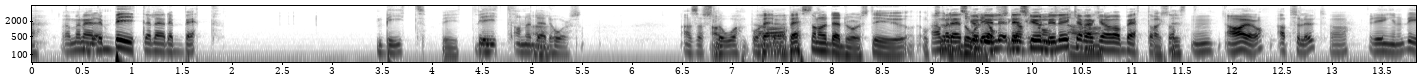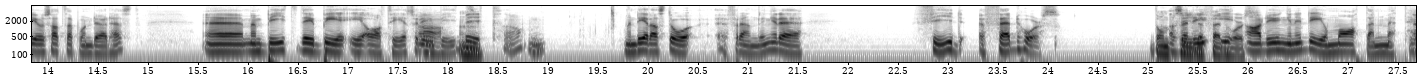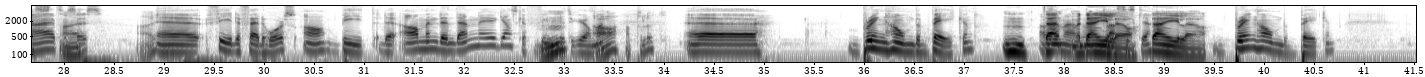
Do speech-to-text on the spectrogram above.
Eh, Ja, men är Det- det beat eller är det bet? beat. Beat. Beat on a dead Ja. horse. Alltså slå på en död häst. Best on a dead horse, det är ju också Ja men det skulle, dåligt. också ju, det ganska skulle ju lika väl Ja, kunna vara bet också. Mm. Ja, ja, absolut. Ja. Det är ingen idé att satsa på en död häst. Eh, men beat, det är B-E-A-T, så det är ja, beat. Mm. Beat. Ja. Mm. Men deras då eh, förändring är det Feed a fed horse. Don't Alltså, feed a fed horse. ja, det är ju ingen idé att mata en mätt Nej häst. precis. Just det. Eh, feed a fed horse, ja, beat, det, ja men den, den är ju ganska fyndig Mm. tycker jag med. Ja, absolut. Eh, bring home the bacon. Mm. Alltså Den, den men den gillar klassiska. jag. Den gillar jag. Bring home the bacon.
